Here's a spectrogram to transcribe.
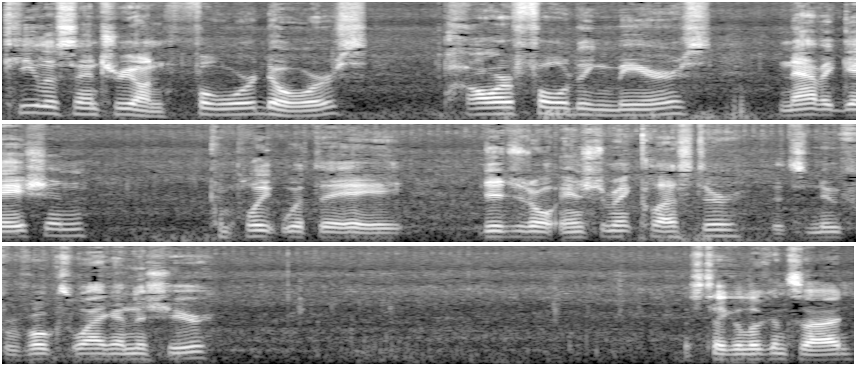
keyless entry on four doors, power folding mirrors, navigation, complete with a digital instrument cluster that's new for Volkswagen this year. Let's take a look inside.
